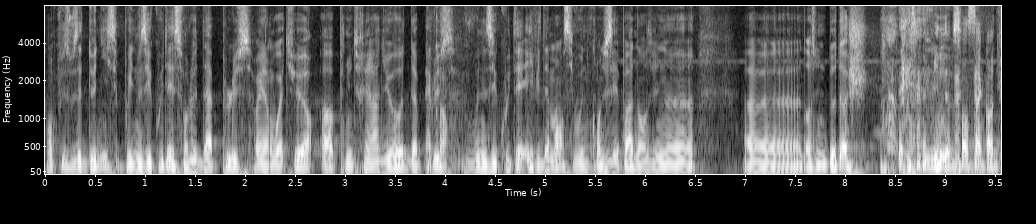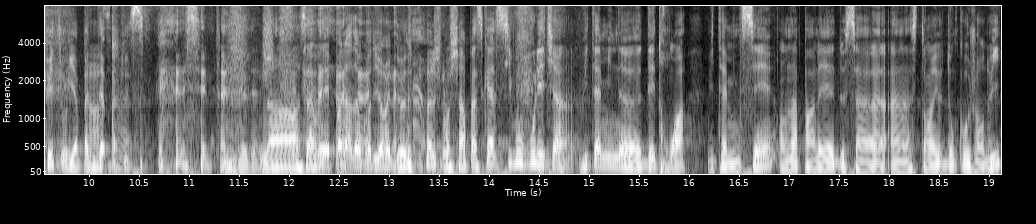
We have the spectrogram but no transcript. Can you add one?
En plus, vous êtes de Nice, vous pouvez nous écouter sur le DAB+. Vous voyez, en voiture, hop, Nutri Radio, D'accord. vous nous écoutez, évidemment, si vous ne conduisez pas dans une... euh, euh, dans une Dodoche 1958 où il n'y a pas Non, de va. C'est pas une Dodoche. Non, ça n'avez pas l'air de conduire une Dodoche, mon cher Pascal. Si vous voulez, tiens, vitamine euh, D3, vitamine C, on a parlé de ça à l'instant et donc aujourd'hui,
